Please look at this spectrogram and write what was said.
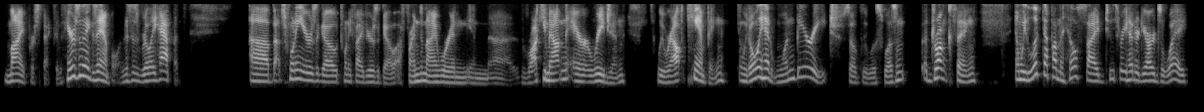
my perspective. Here's an example, and this has really happened. Uh, about 20 years ago, 25 years ago, a friend and I were in in uh, the Rocky Mountain air region. We were out camping, and we'd only had one beer each, so this wasn't a drunk thing. And we looked up on the hillside, two, three hundred yards away,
